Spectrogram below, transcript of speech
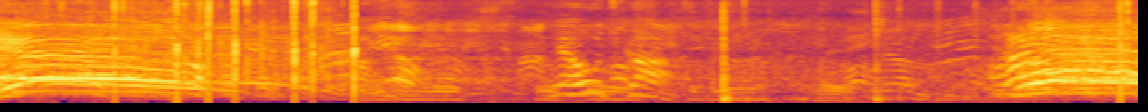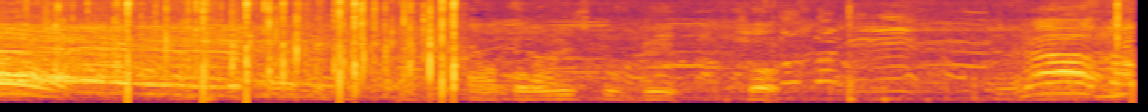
É Nehoučka. No! A po uličku by co? Krásná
